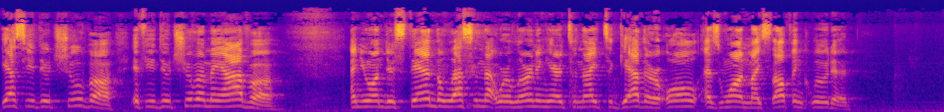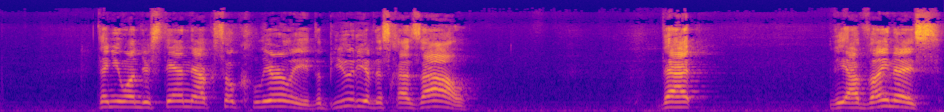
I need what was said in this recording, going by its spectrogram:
Yes, you do tshuva. If you do tshuva me'ava, and you understand the lesson that we're learning here tonight together, all as one, myself included, then you understand now so clearly the beauty of this chazal that the avaines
